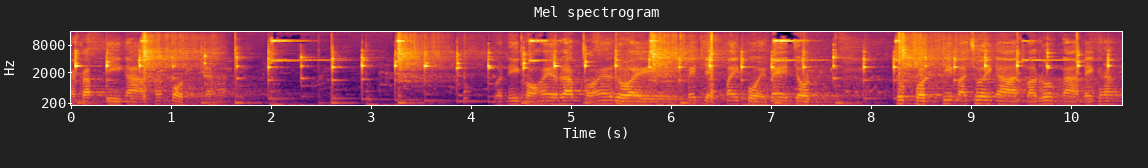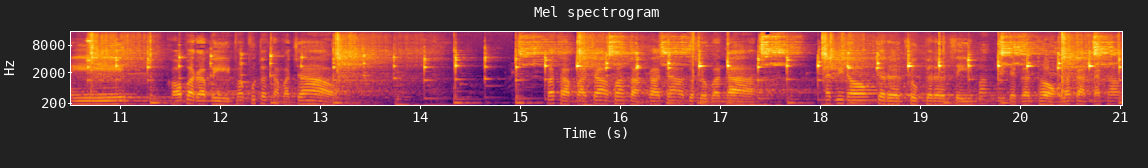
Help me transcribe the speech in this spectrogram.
นะครับ ดีงามทั้งหมดนะฮะวันนี้ขอให้ร่ำขอให้รวยไม่เจ็บไม่ป่วยไม่จน ทุกคนที่มาช่วยงานมาร่วมงานในครั้งนี้ ขอบารมีพระพุทธธรรมเจ้า พระธรรมเจ้าพระสังฆเจ้าจนบันดาให้พี่น้องเจริญสุขเจริญสีมั่งมีแต่เงินทองแล้วกันนะครับ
